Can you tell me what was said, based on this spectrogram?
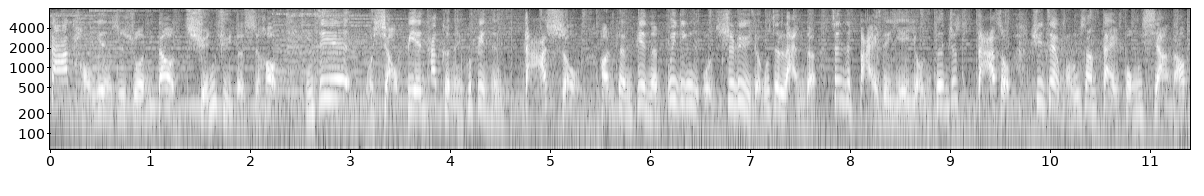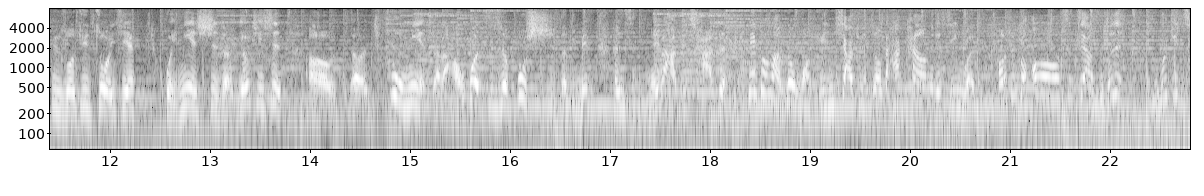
大家讨厌的是说，你到选举的时候，你这些小编他可能会变成打手，好，你可能变成不一定我是绿的或是蓝的，甚至白的也有。你可能就是打手去在网络上带风向，然后比如说去做一些毁灭式的，尤其是呃呃负面的啦，好，或者是说不实的，里面很没办法去查证。因为通常这种网军下去之后，大家看到那个新闻，然后就说哦是这样子，可是你会去查。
